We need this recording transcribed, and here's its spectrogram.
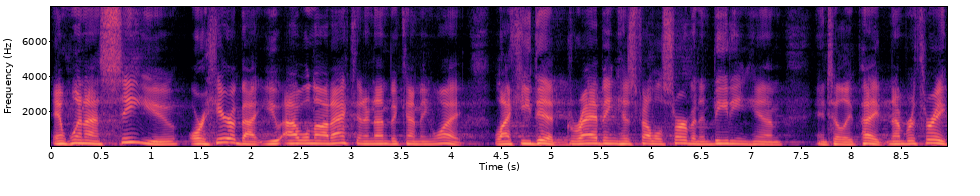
And when I see you or hear about you, I will not act in an unbecoming way, like he did, grabbing his fellow servant and beating him until he paid. Number three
